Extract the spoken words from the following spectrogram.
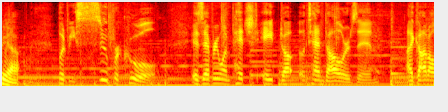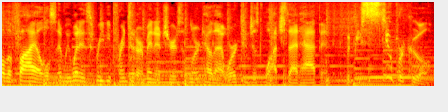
Yeah. Would be super cool is everyone pitched eight ten dollars in. I got all the files and we went and 3D printed our miniatures and learned how that worked and just watched that happen. Would be super cool.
